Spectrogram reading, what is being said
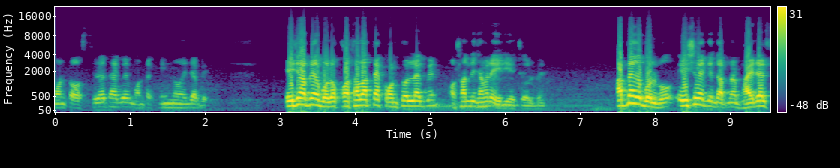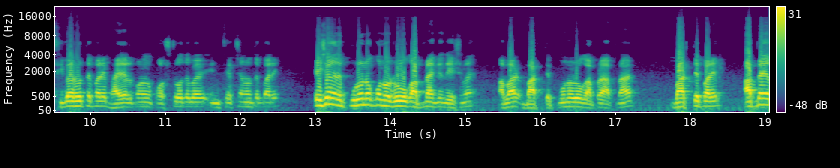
মনটা অস্থির হয়ে থাকবে, মনটা ক্ষীণ হয়ে যাবে। এই যে আপনাকে বলো কথাবার্তায় কন্ট্রোল রাখবেন, অশান্তি ঝামেলা এড়িয়ে চলবেন। আপনাকে বলব, এই সময় কিন্তু আপনার ভাইরাল ফিভার হতে পারে ভাইরাল কোনো কষ্ট হতে পারে ইনফেকশন হতে পারে। এই সময় কিন্তু পুরনো কোনো রোগ আপনার কিন্তু এই সময় আবার বাড়তে, পুরনো রোগ আপনার আপনার বাড়তে পারে। আপনাকে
